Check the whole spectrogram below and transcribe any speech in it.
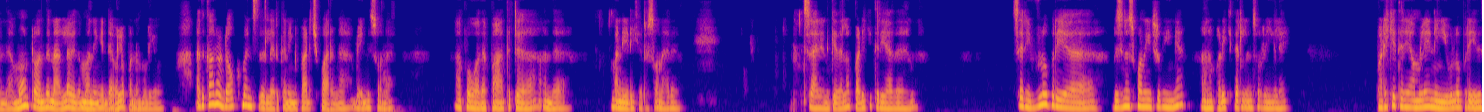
அந்த அமௌண்ட்டை வந்து நல்ல விதமாக நீங்கள் டெவலப் பண்ண முடியும். அதுக்கான டாக்குமெண்ட்ஸ் இதில் இருக்க நீங்கள் படித்து பாருங்கள் அப்படின்னு சொன்னேன் அப்போது அதை பார்த்துட்டு அந்த மணி அடிக்கிற சொன்னார். சார் எனக்கு இதெல்லாம் படிக்க தெரியாது. சார் இவ்வளோ பெரிய பிஸ்னஸ் பண்ணிகிட்ருக்கீங்க ஆனால் படிக்க தெரிலன்னு சொல்கிறீங்களே படிக்க தெரியாமலே நீங்கள் இவ்வளோ பெரிய இது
